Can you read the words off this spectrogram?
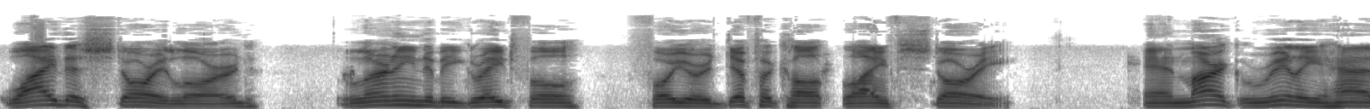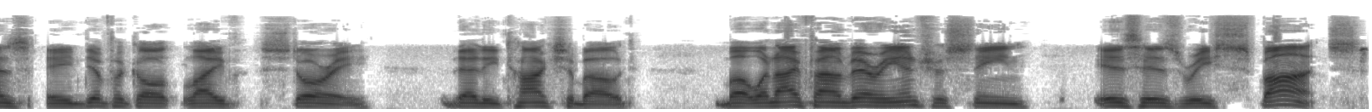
why this story, Lord? Learning to be grateful for your difficult life story. And Mark really has a difficult life story that he talks about. But what I found very interesting is his response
